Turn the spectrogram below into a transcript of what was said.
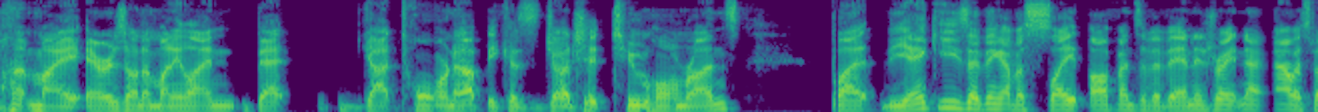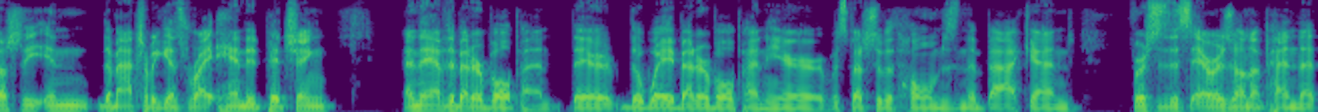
my Arizona money line bet got torn up because Judge hit two home runs. But the Yankees, I think, have a slight offensive advantage right now, especially in the matchup against right-handed pitching and they have the better bullpen. They're the way better bullpen here, especially with Holmes in the back end versus this Arizona pen that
